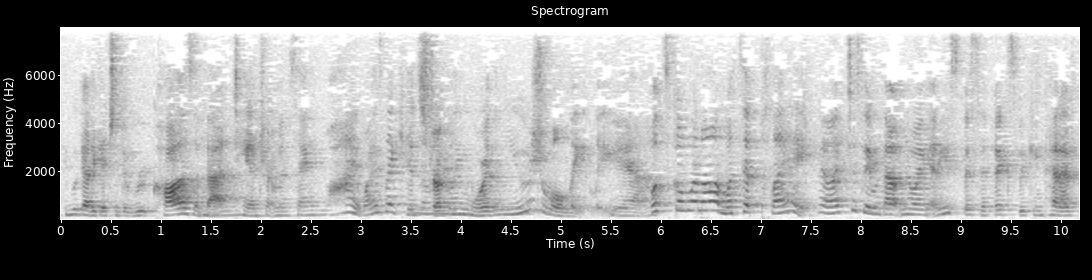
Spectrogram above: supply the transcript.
I think we got to get to the root cause of that mm-hmm. tantrum and saying, why? Why is my kid struggling more than usual lately? Yeah. What's going on? What's at play? Yeah, I like to say without knowing any specifics, we can kind of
